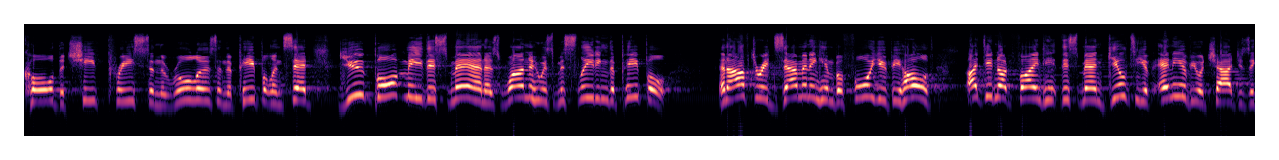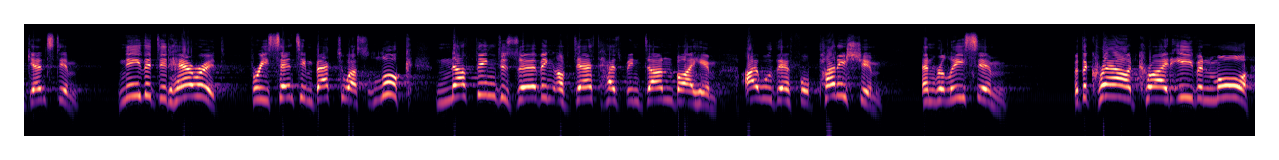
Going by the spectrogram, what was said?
called the chief priests and the rulers and the people and said, You bought me this man as one who is misleading the people. And after examining him before you, behold, I did not find this man guilty of any of your charges against him. Neither did Herod, for he sent him back to us. Look, nothing deserving of death has been done by him. I will therefore punish him and release him. But the crowd cried even more,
